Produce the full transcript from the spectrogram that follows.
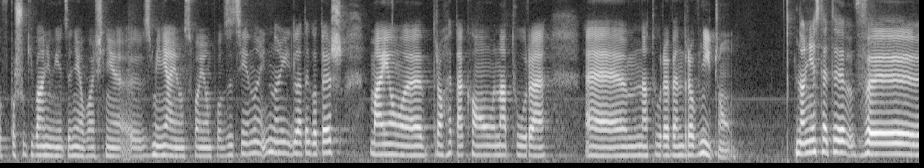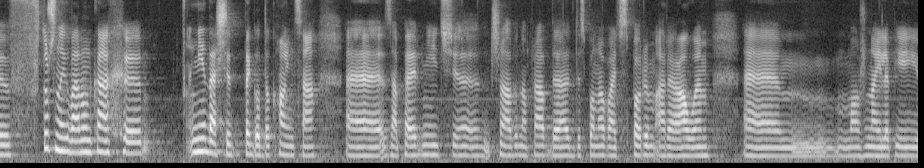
y, w poszukiwaniu jedzenia właśnie y, zmieniają swoją pozycję. No, i- no i dlatego też mają e, trochę taką naturę, em, naturę wędrowniczą. No niestety w, w sztucznych warunkach e, nie da się tego do końca e, zapewnić. E, trzeba by naprawdę dysponować sporym areałem, e, może najlepiej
